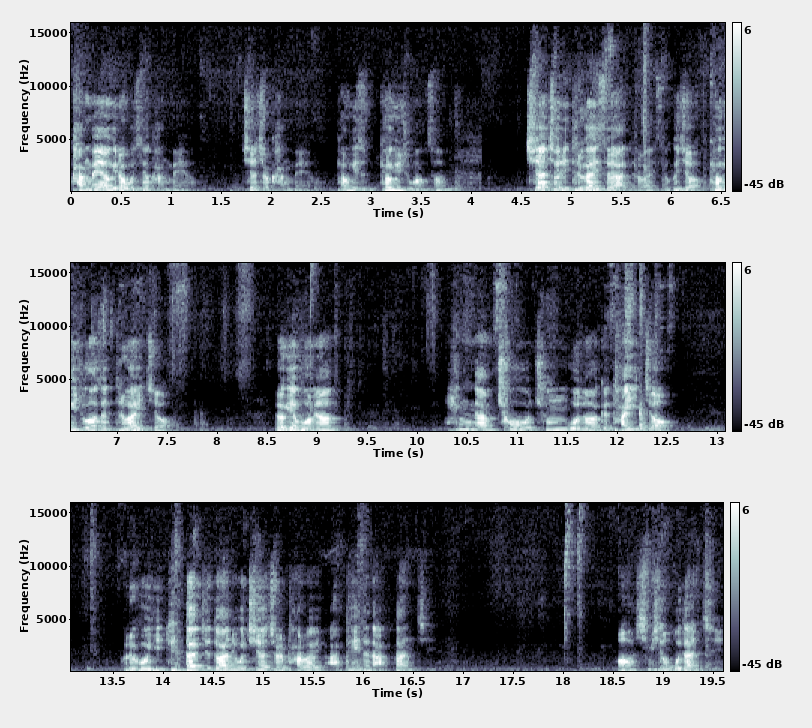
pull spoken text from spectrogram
강매역이라고 있어요. 강매역. 지하철 강매역. 경의 경의 중앙선. 지하철이 들어가 있어요. 안 들어가 있어요. 그죠? 경의 중앙선 들어가 있죠. 여기에 보면 행남 초, 중, 고등학교 다 있죠. 그리고 이 뒷단지도 아니고 지하철 바로 앞에 있는 앞단지. 어? 심시는 5단지.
